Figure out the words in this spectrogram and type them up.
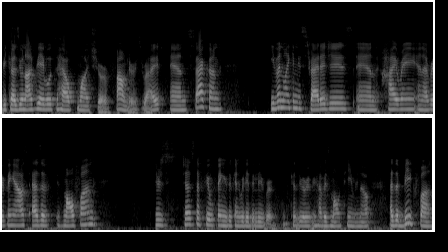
because you'll not be able to help much your founders, right? And second, even like in strategies and hiring and everything else, as a small fund, there's just a few things you can really deliver because you you have a small team, you know. As a big fund,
